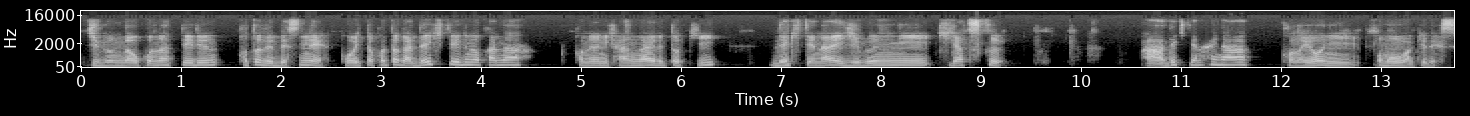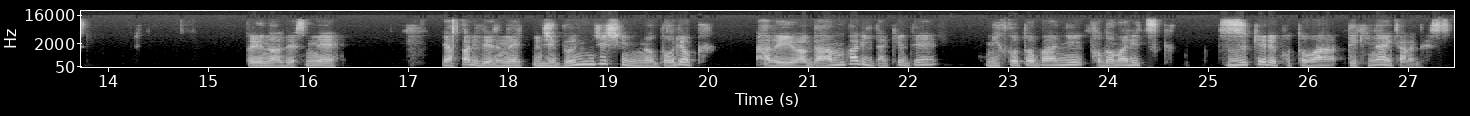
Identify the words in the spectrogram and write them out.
自分が行っていることでですね、こういったことができているのかな、このように考えるとき、できてない自分に気がつく。ああ、できてないな、このように思うわけです。というのはですね、やっぱりですね、自分自身の努力、あるいは頑張りだけで、御言葉にとどまりつく続けることはできないからです。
